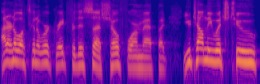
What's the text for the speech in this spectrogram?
I don't know what's going to work great for this uh, show format, but you tell me which two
